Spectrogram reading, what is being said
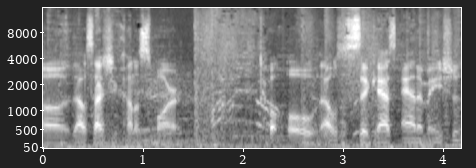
Uh, that was actually kind of smart. Oh, oh, that was a sick ass animation.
